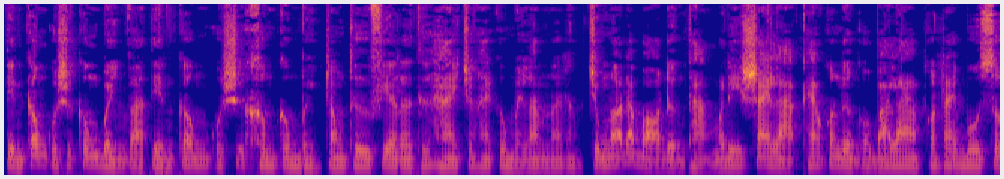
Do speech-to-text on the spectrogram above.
tiền công của sự công bình và tiền công của sự không công bình. Trong thư phi thứ hai chương 2 câu 15 nói rằng chúng nó đã bỏ đường thẳng mà đi sai lạc theo con đường của Ba Lam, con trai Boso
